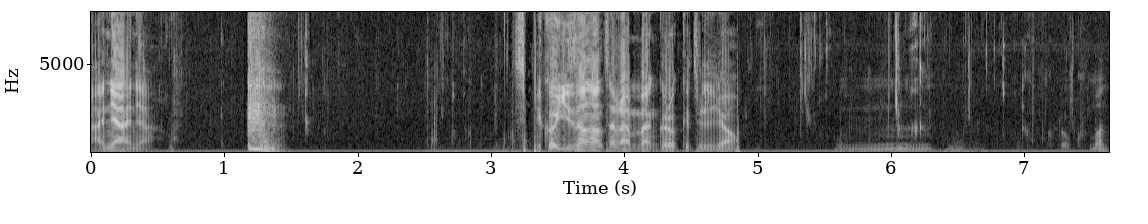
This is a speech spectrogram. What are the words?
아니야 아니야 스피커 이상한 사람만 그렇게 들려 음 그렇구만.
